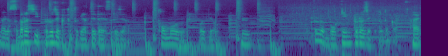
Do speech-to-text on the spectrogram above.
なんか素晴らしいプロジェクトとかやってたりするじゃん。と思うわけよ。うん例えば募金プロジェクトとか。はい。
